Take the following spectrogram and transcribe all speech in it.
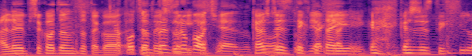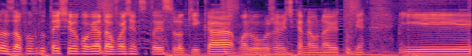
Ale przechodząc do tego, A co potem bezrobocie. po Każdy z tych tutaj, ka- każdy z tych filozofów tutaj się wypowiadał właśnie, co to jest logika, albo może mieć kanał na YouTubie. I,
